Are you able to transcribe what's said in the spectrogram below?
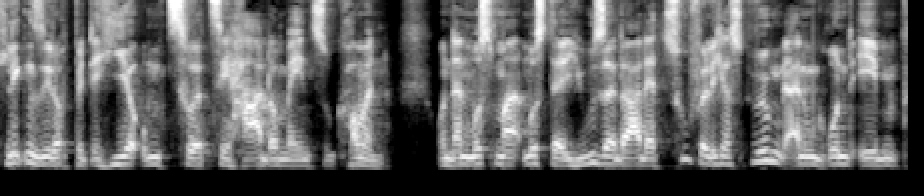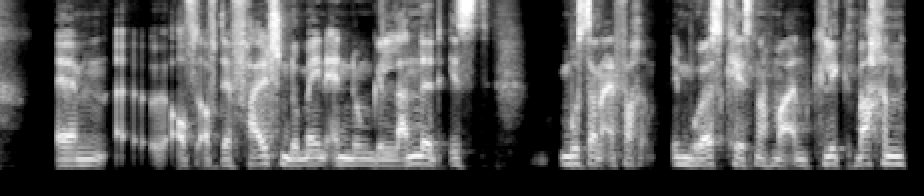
Klicken Sie doch bitte hier, um zur CH-Domain zu kommen. Und dann muss man, muss der User da, der zufällig aus irgendeinem Grund eben ähm, auf, auf der falschen Domain-Endung gelandet ist, muss dann einfach im Worst Case nochmal einen Klick machen,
